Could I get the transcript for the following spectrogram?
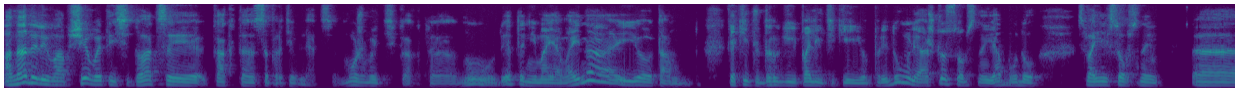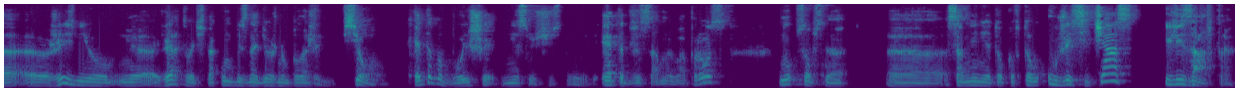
а надо ли вообще в этой ситуации как-то сопротивляться? Может быть, как-то, ну, это не моя война, ее там какие-то другие политики ее придумали, а что, собственно, я буду своей собственной э, жизнью э, жертвовать в таком безнадежном положении? Все, этого больше не существует. Этот же самый вопрос, ну, собственно, Э, сомнение только в том, уже сейчас или завтра.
